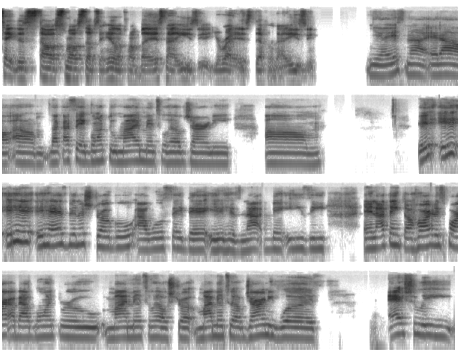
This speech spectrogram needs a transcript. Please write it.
take this small, small steps and healing from, but it's not easy. You're right, it's definitely not easy. Yeah, it's not at all. Um, like I said, going through my mental health journey, um, it, it it it has been a struggle. I will say that it has not been easy, and I think the hardest part about going through my mental health stru- my mental health journey was actually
